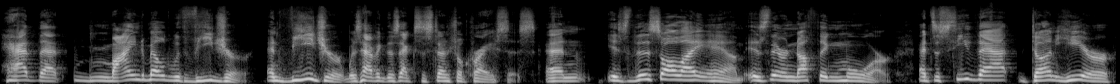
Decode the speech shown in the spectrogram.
had that mind meld with V'ger and V'ger was having this existential crisis. And is this all I am? Is there nothing more? And to see that done here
